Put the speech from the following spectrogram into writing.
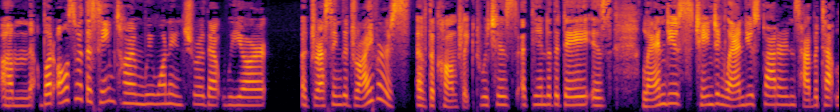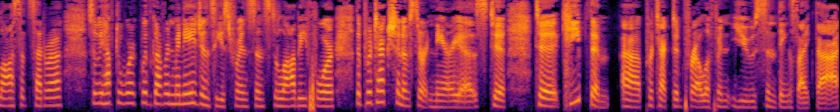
Um, but also at the same time, we want to ensure that we are addressing the drivers of the conflict, which is at the end of the day is land use, changing land use patterns, habitat loss, etc. So we have to work with government agencies, for instance, to lobby for the protection of certain areas to to keep them uh, protected for elephant use and things like that,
